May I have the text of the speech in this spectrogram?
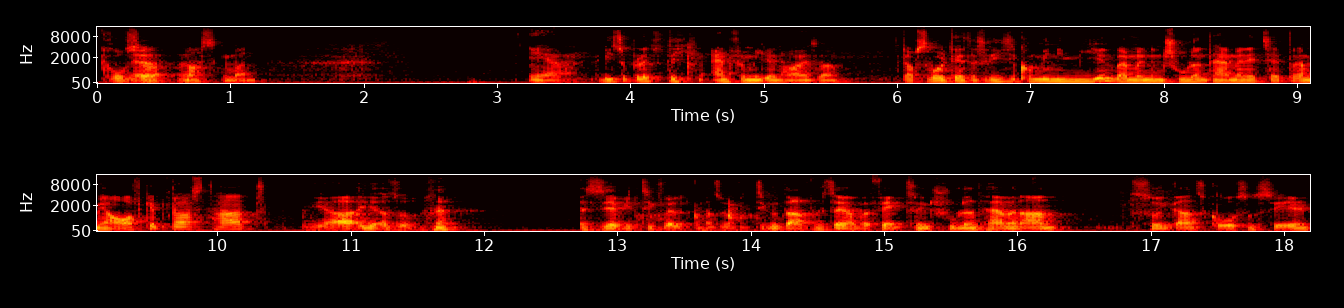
großer Ja, ja. Maskenmann. Ja, wieso plötzlich Einfamilienhäuser? Glaubst du, wollte er das Risiko minimieren, weil man in den Schullandheimen etc. mehr aufgepasst hat? Ja, ja, also es ist sehr witzig, weil, also witzig unter Anführungszeichen, aber er fängt so in Schullandheimen an, so in ganz großen Sälen,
